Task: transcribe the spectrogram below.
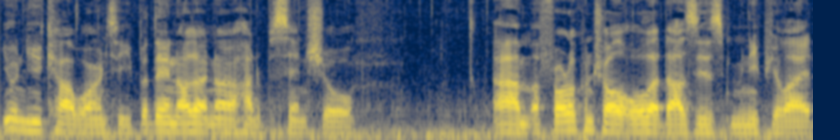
your new car warranty, but then I don't know 100% sure. Um, a throttle controller, all that does is manipulate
